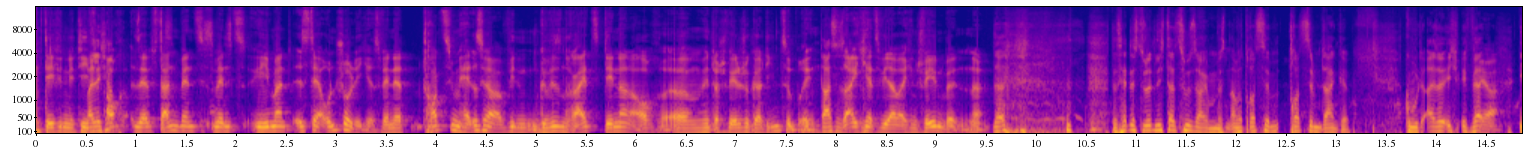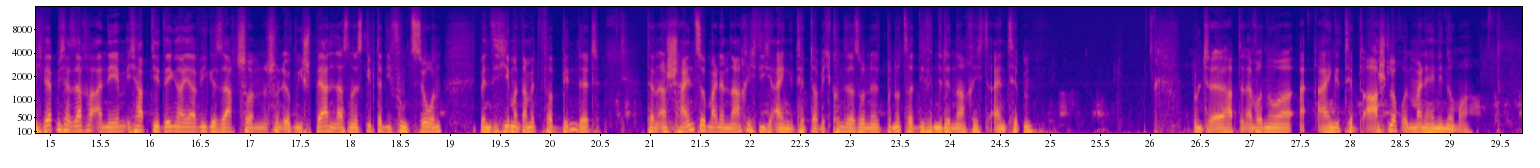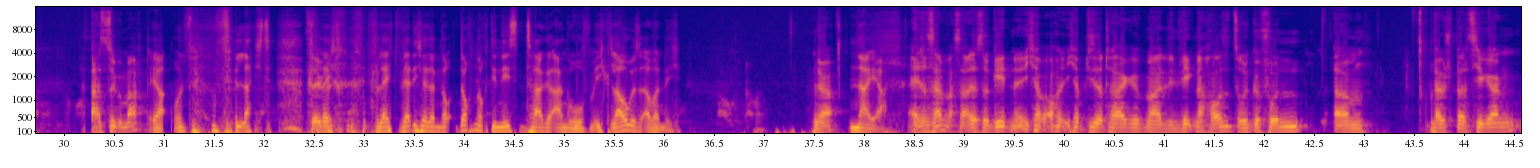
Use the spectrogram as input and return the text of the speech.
Definitiv. Weil ich auch selbst dann, wenn es jemand ist, der unschuldig ist. Wenn der trotzdem hätte es ja irgendwie einen gewissen Reiz, den dann auch ähm, hinter schwedische Gardinen zu bringen. Das ist- sage ich jetzt wieder, weil ich in Schweden bin. Ne? Das, hättest du nicht dazu sagen müssen, aber trotzdem, trotzdem danke. Gut, also ich, ich werde Ja. ich werd mich der Sache annehmen. Ich habe die Dinger ja, wie gesagt, schon, schon irgendwie sperren lassen. Und es gibt da die Funktion, wenn sich jemand damit verbindet, dann erscheint so meine Nachricht, die ich eingetippt habe. Ich konnte da so eine benutzerdefinierte Nachricht eintippen und äh, habe dann einfach nur eingetippt Arschloch und meine Handynummer. Hast du gemacht? Ja, und vielleicht, Sehr vielleicht, vielleicht werde ich ja dann doch noch die nächsten Tage angerufen. Ich glaube es aber nicht. Ja. Naja. Interessant, was alles so geht. Ne? Ich habe auch, ich habe dieser Tage mal den Weg nach Hause zurückgefunden. Ähm, beim Spaziergang,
